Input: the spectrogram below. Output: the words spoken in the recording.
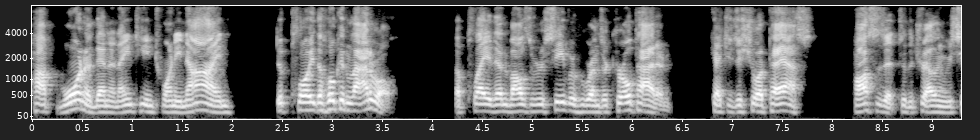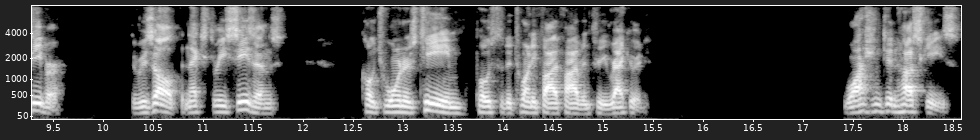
Pop Warner then in 1929 deployed the hook and lateral, a play that involves a receiver who runs a curl pattern, catches a short pass, passes it to the trailing receiver. The result, the next three seasons, Coach Warner's team posted a 25 5 and 3 record. Washington Huskies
